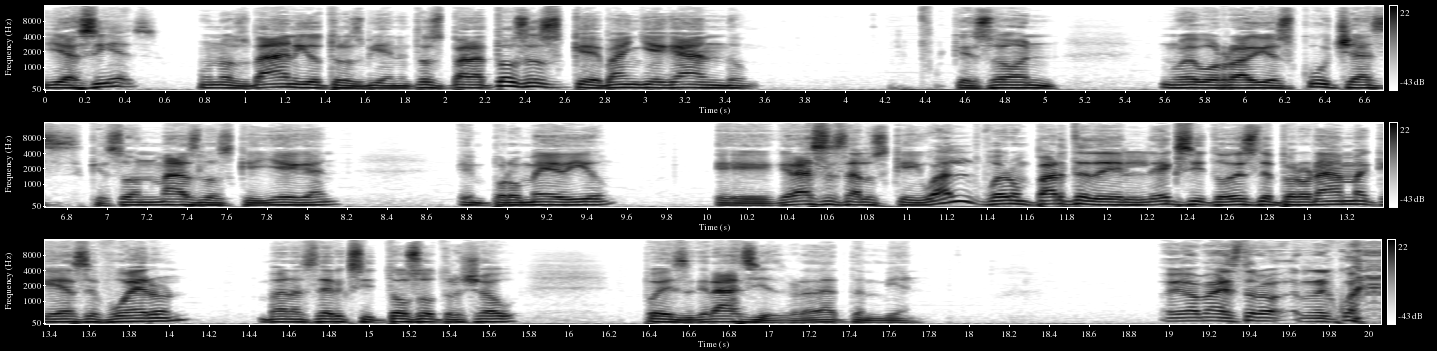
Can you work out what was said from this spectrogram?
Y así es. Unos van y otros vienen. Entonces, para todos esos que van llegando, que son nuevos radioescuchas, que son más los que llegan en promedio, eh, gracias a los que igual fueron parte del éxito de este programa, que ya se fueron, van a ser exitoso otro show, pues gracias, ¿verdad? También. Oiga, maestro, recuerda...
